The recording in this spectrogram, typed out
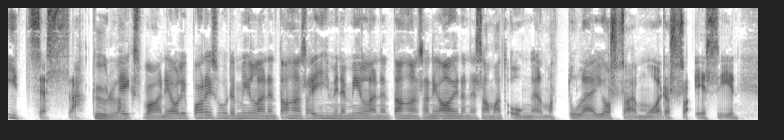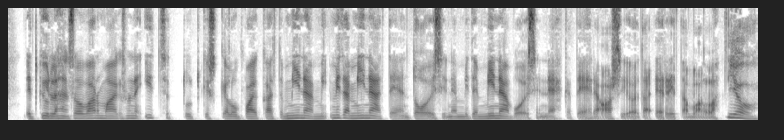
itsessä. Kyllä. Eiks vaan? Ja oli parisuhde millainen tahansa, ihminen millainen tahansa, niin aina ne samat ongelmat tulee jossain muodossa esiin. Että kyllähän se on varmaan aika sellainen itsetutkiskelun paikka, että minä, mitä minä teen toisin ja miten minä voisin ehkä tehdä asioita eri tavalla. Joo,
